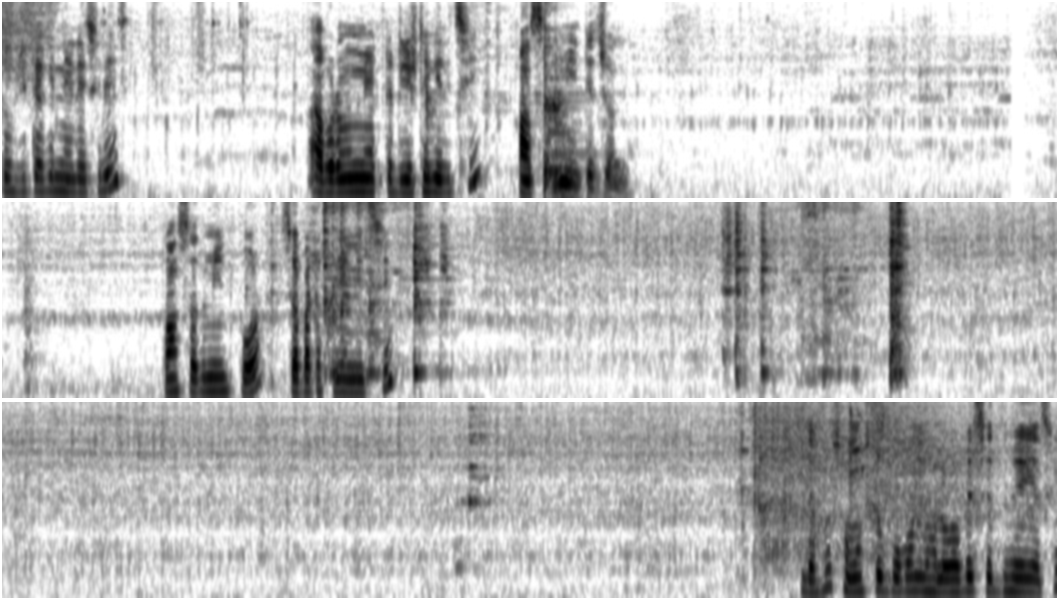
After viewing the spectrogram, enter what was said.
সবজিটাকে নেড়ে ছেড়ে আবার আমি একটা ডিশ ঢেকে দিচ্ছি পাঁচ সাত মিনিটের জন্য। পাঁচ সাত মিনিট পর চাপাটা খুলে নিচ্ছি। দেখো, সমস্ত উপকরণ ভালোভাবে সেদ্ধ হয়ে গেছে।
